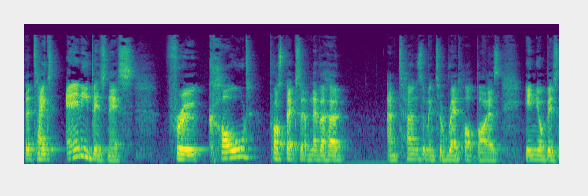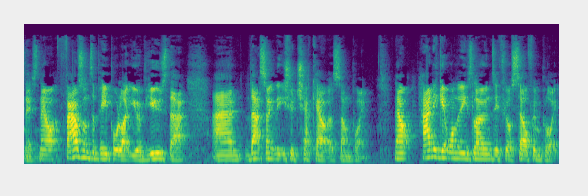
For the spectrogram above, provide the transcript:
that takes any business through cold prospects that have never heard and turns them into red hot buyers in your business. Now, thousands of people like you have used that, and that's something that you should check out at some point. Now, how do you get one of these loans if you're self employed?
